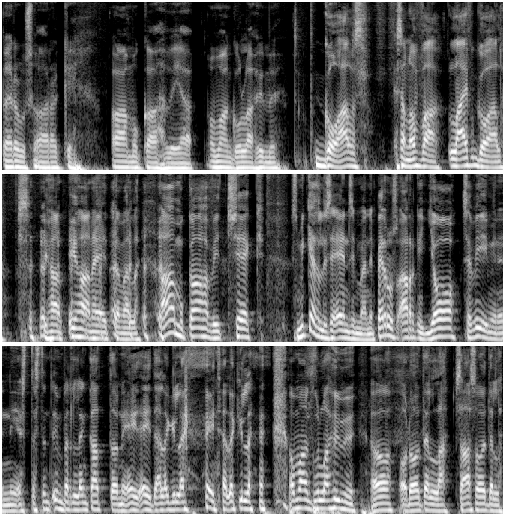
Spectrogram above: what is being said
Perusarki, aamukahvi ja oman kullan hymy. Goals. Sano vaan, life goal. ihan, ihan heittämällä. Aamukahvi, check Siis mikä se oli se ensimmäinen? Perusarki, joo, se viimeinen, niin jos tästä nyt ympärilleen katsoo, niin ei, ei täällä kyllä, ei täällä kyllä omaan kulla hymy. Joo, odotella, saa soitella.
